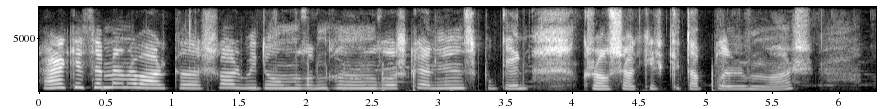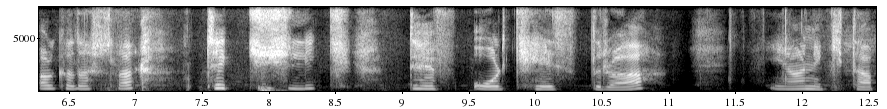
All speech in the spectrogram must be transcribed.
Herkese merhaba arkadaşlar. Videomuzun kanalımıza hoş geldiniz. Bugün Kral Şakir kitaplarım var. Arkadaşlar tek kişilik dev orkestra yani kitap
